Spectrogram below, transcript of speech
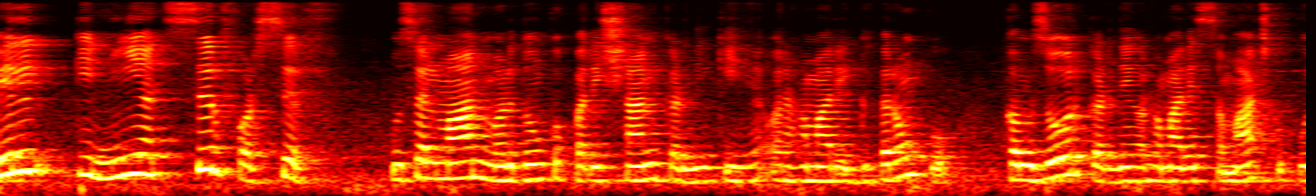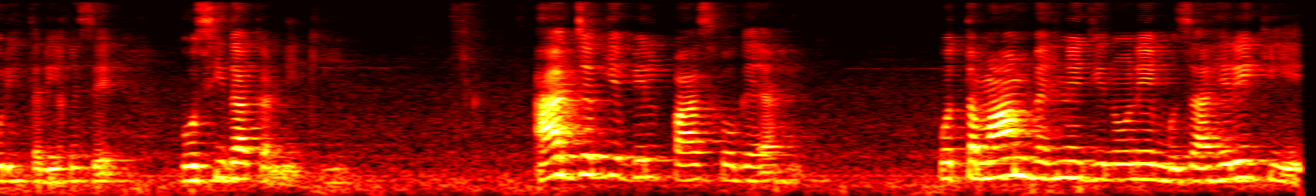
بل کی نیت صرف اور صرف مسلمان مردوں کو پریشان کرنے کی ہے اور ہمارے گھروں کو کمزور کرنے اور ہمارے سماج کو پوری طریقے سے بوسیدہ کرنے کی ہے۔ آج جب یہ بل پاس ہو گیا ہے، وہ تمام بہنیں جنہوں نے مظاہرے کیے،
